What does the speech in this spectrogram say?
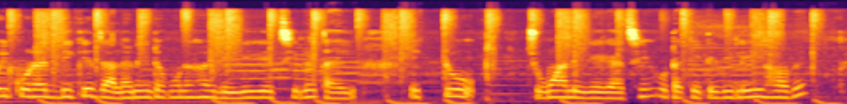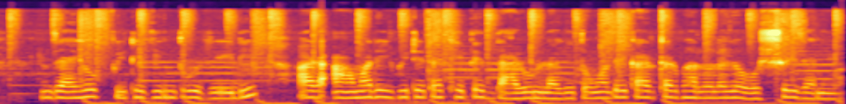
ওই কোণার দিকে, জ্বালানিটা মনে হয় লেগে গেছিল, তাই একটু চোঁয়া লেগে গেছে, ওটা কেটে দিলেই হবে। যাই হোক, পিঠে কিন্তু রেডি আর আমার এই পিঠেটা খেতে দারুণ লাগে। তোমাদের কার কার ভালো লাগে অবশ্যই জানিও।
